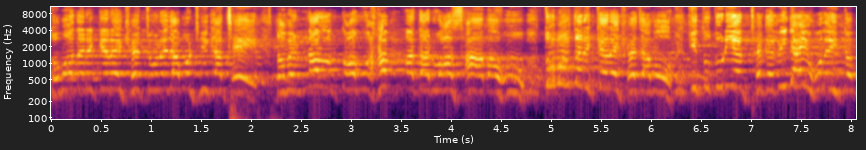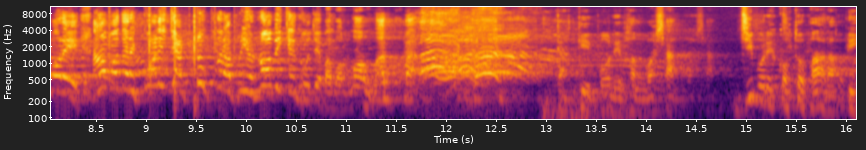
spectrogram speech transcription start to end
তোমাদেরকে রেখে চলে যাব, ঠিক আছে? তবে নালক মুহাম্মদ আর ওয়াসাবাহু তোমাদেরকে রেখে যাব। কিন্তু দুনিয়ার থেকে বিদায় হলেই তো পরে আমাদের কলিজার টুকরা প্রিয় নবীকে খুঁজে পাবো। আল্লাহু আকবার। কাকে বলে ভালোবাসা? জীবনে কতবার আপনি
